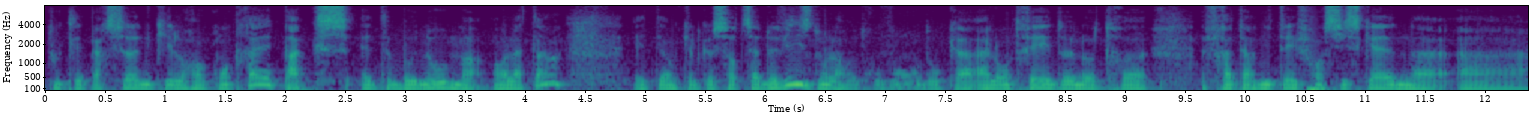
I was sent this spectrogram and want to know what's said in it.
toutes les personnes qu'il rencontrait, pax et bonum en latin, était en quelque sorte sa devise. Nous la retrouvons donc à, l'entrée de notre fraternité franciscaine à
